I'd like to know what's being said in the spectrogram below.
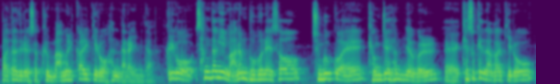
받아들여서 그 망을 깔기로 한 나라입니다. 그리고 상당히 많은 부분에서 중국과의 경제협력을 계속해 나가기로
